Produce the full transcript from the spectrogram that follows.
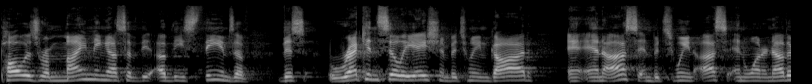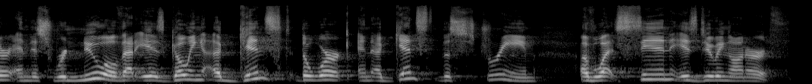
Paul is reminding us of, the, of these themes of this reconciliation between God and us and between us and one another, and this renewal that is going against the work and against the stream of what sin is doing on earth.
